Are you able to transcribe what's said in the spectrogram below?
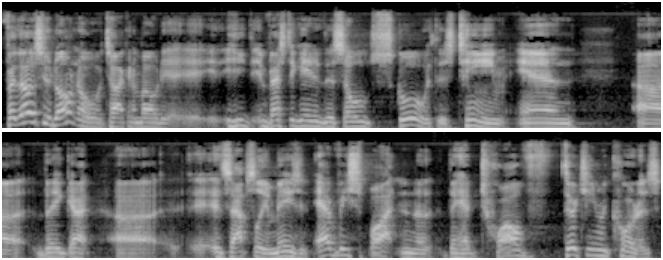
For those who don't know what we're talking about, he investigated this old school with his team, and uh, they got uh, it's absolutely amazing. Every spot in the, they had 12, 13 recorders,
